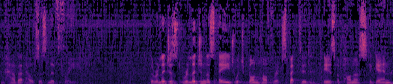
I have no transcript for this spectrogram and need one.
and how that helps us live free. The religious, religionless age which Bonhoeffer expected is upon us again.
